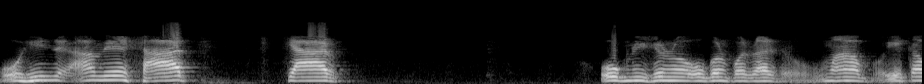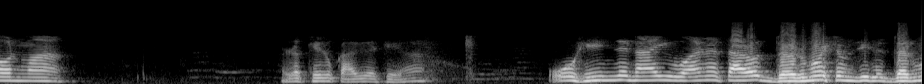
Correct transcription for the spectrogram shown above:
ઓ હિન્દ આ મેં સાત ચાર ઓગણીસો ઓગણપચાસમાં એકાવનમાં લખેલું કાવ્ય છે હા. ઓ હિન્દ ના યુવાન તારો ધર્મ સમજી લે ધર્મ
